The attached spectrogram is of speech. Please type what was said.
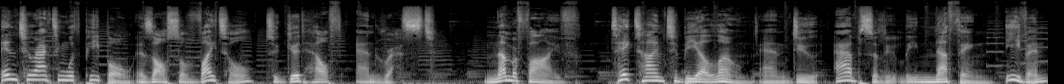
Interacting with people is also vital to good health and rest. Number 5. Take time to be alone and do absolutely nothing, even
